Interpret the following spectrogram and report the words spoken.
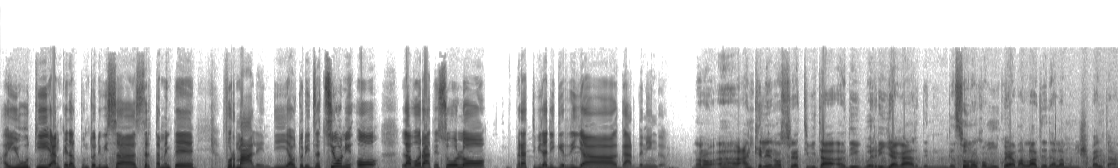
aiuti anche dal punto di vista strettamente formale, di autorizzazioni o lavorate solo per attività di guerriglia gardening? No, no, eh, anche le nostre attività eh, di guerriglia gardening sono comunque avallate dalla municipalità,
